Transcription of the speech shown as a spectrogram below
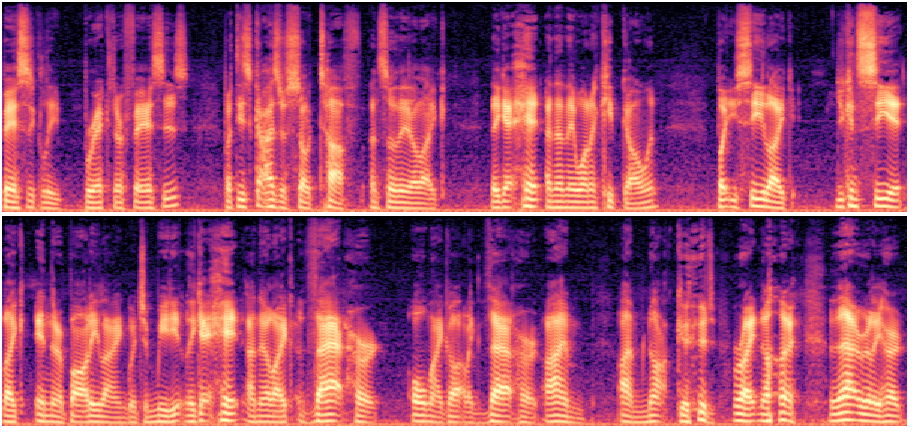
basically break their faces, but these guys are so tough, and so they're like they get hit and then they want to keep going. But you see, like you can see it like in their body language immediately. They get hit and they're like, "That hurt. Oh my god, like that hurt. I'm." I'm not good right now. that really hurt.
